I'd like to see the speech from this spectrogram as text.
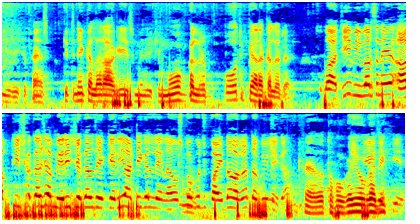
ये देखिए फ्रेंड्स कितने कलर आ गए इसमें देखिए मोव कलर बहुत ही प्यारा कलर है। सुबह जी व्यूवर्स ने आपकी शक्ल या मेरी शक्ल देख के नहीं आर्टिकल लेना है उसको कुछ फ़ायदा होगा तभी लेगा। फ़ायदा तो होगा ही होगा जी। देखिए।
